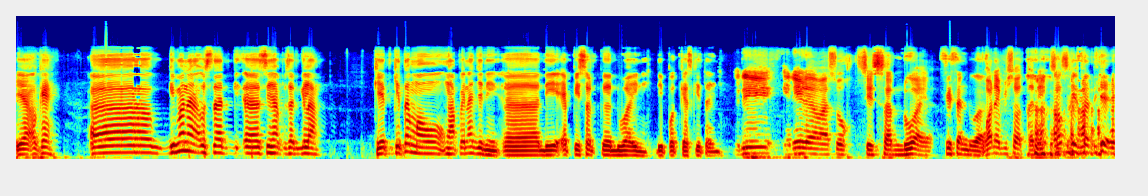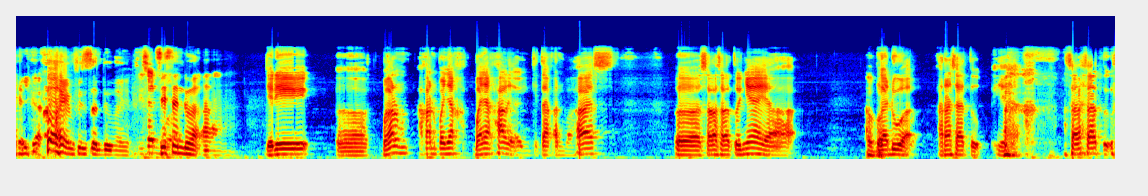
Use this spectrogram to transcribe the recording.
Ya, oke. Eh gimana Ustadz eh, Sihab Ustadz Gilang? Kita, kita mau ngapain aja nih eh, di episode kedua ini di podcast kita ini? jadi ini udah masuk season 2 ya Season 2. bukan episode tadi Oh, episode dia. Oh, episode 2 ya. season, Season 2. Ah. Jadi eh, bahkan akan banyak banyak hal ya yang kita akan bahas. Eh, salah satunya ya Apa? enggak dua, karena satu. Ya. salah satu.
